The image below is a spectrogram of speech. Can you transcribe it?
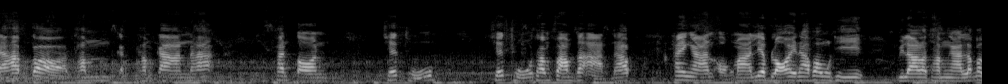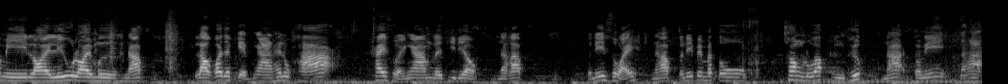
นะครับก็ทำทำการนะฮะขั้นตอนเช็ดถู เช็ดถูทำความสะอาดนะครับ ให้งานออกมาเรียบร้อยนะเพราะบางทีเวลาเราทำงานแล้วก็มีรอยริ้วรอยมือนะครับ เราก็จะเก็บงานให้ลูกค้าให้สวยงามเลยทีเดียวนะครับ ตัวนี้สวยนะครับ ตัวนี้เป็นประตูช่องรั้วขึงทึบนะฮะตัวนี้นะฮะ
